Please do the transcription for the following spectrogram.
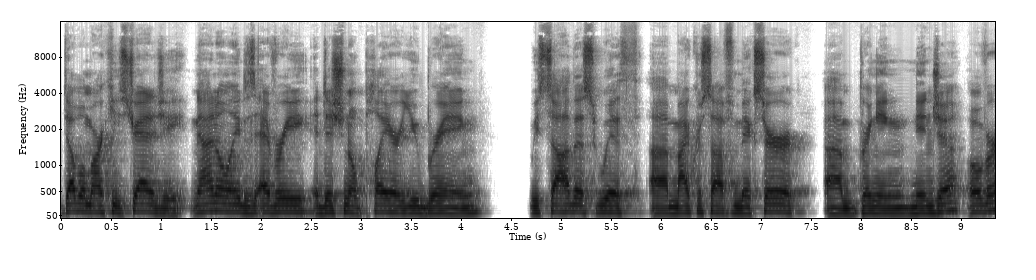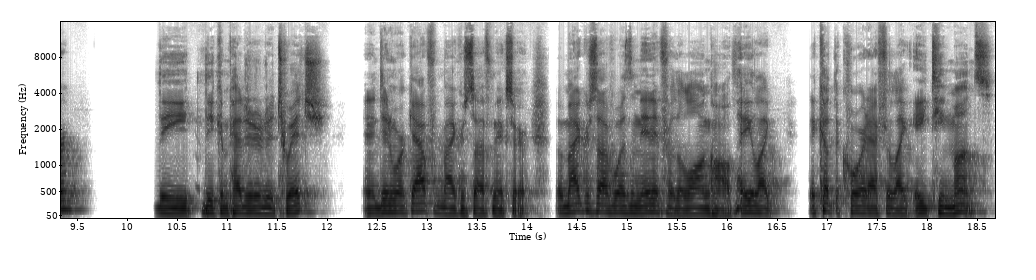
double marquee strategy, not only does every additional player you bring We saw this with uh, Microsoft Mixer um, bringing Ninja over, the the competitor to Twitch, and it didn't work out for Microsoft Mixer. But Microsoft wasn't in it for the long haul. They like they cut the cord after like 18 months.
